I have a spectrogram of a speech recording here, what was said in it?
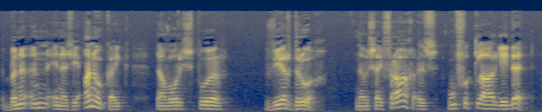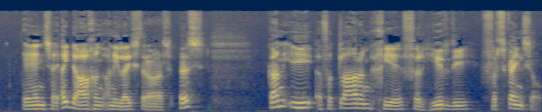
binne-in en as jy aanhou kyk, dan word die spoor weer droog. Nou sy vraag is, hoe verklaar jy dit? En sy uitdaging aan die luisteraars is, kan u 'n verklaring gee vir hierdie verskynsel?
